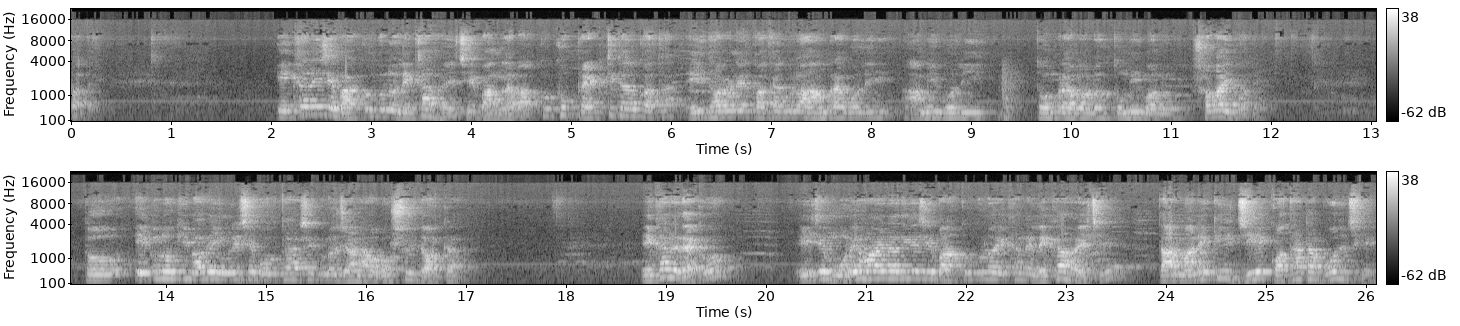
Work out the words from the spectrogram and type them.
পাবে। এখানে যে বাক্যগুলো লেখা হয়েছে, বাংলা বাক্য, খুব প্র্যাকটিক্যাল কথা। এই ধরনের কথাগুলো আমরা বলি, আমি বলি, তোমরা বলো, তুমি বলো, সবাই বলে। তো এগুলো কীভাবে ইংলিশে বলতে হয় সেগুলো জানা অবশ্যই দরকার। এখানে দেখো, এই যে মনে হয় না দিয়ে যে বাক্যগুলো এখানে লেখা হয়েছে, তার মানে কি যে কথাটা বলছে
